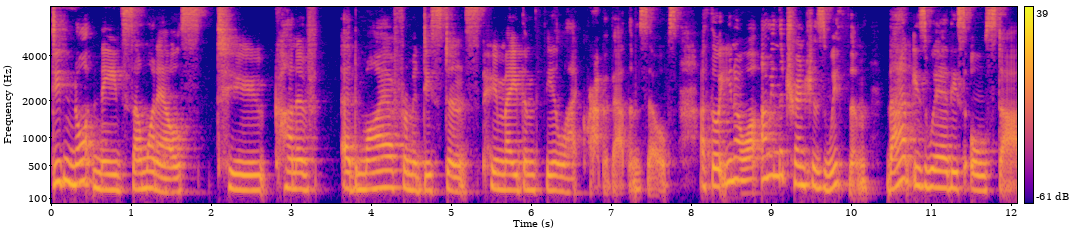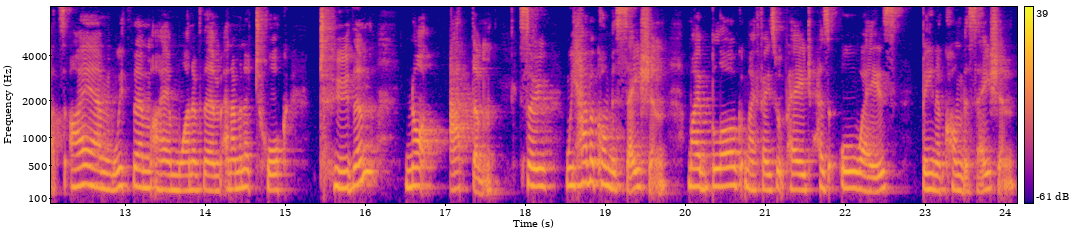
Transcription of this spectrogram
did not need someone else to kind of admire from a distance who made them feel like crap about themselves. I thought, you know what? I'm in the trenches with them. That is where this all starts. I am with them, I am one of them, and I'm going to talk to them not at them. So we have a conversation. My blog, my Facebook page has always been a conversation.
